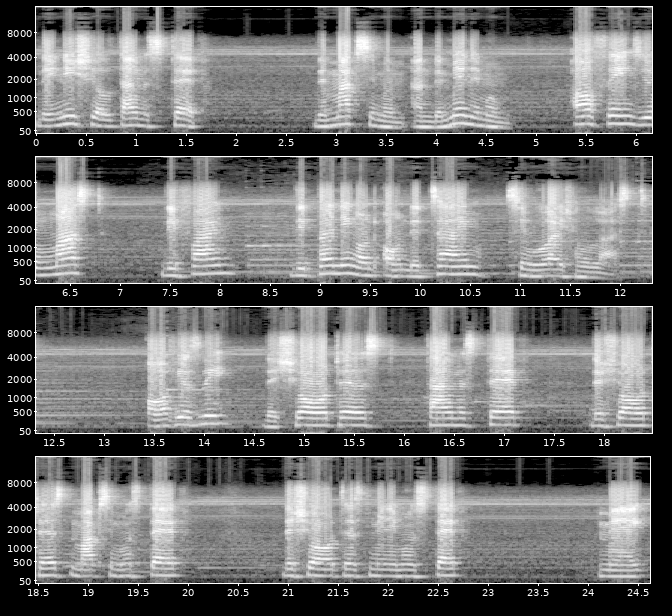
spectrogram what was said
the initial time step, the maximum and the minimum are things you must define depending on, on the time simulation lasts. Obviously, the shortest time step, the shortest maximum step, the shortest minimum step make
